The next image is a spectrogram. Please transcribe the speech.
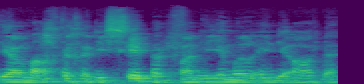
die almagtige, die skepper van die hemel en die aarde,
